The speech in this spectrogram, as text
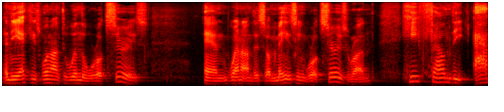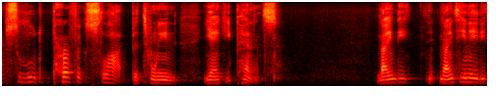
And the Yankees went on to win the World Series and went on this amazing World Series run. He found the absolute perfect slot between Yankee pennants. 90, 1982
